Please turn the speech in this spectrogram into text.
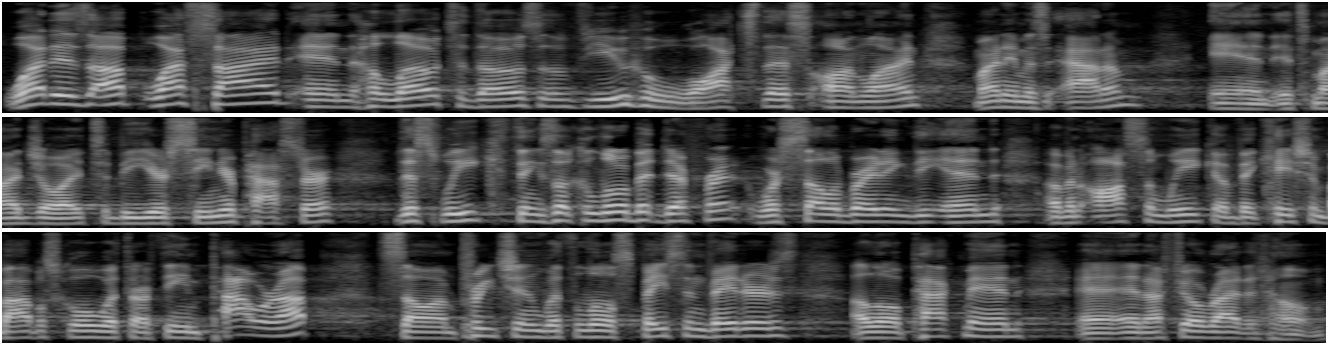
What is up, West Side? And hello to those of you who watch this online. My name is Adam, and it's my joy to be your senior pastor. This week, things look a little bit different. We're celebrating the end of an awesome week of Vacation Bible School with our theme Power Up. So I'm preaching with a little Space Invaders, a little Pac Man, and I feel right at home.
